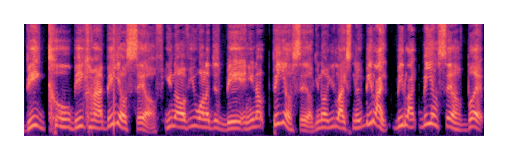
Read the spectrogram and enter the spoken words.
be cool, be kind, be yourself. You know, if you want to just be and you know, be yourself. You know, you like Snoop, be like, be like, be yourself, but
